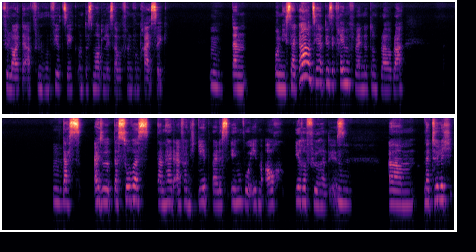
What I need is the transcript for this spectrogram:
für Leute ab 45 und das Model ist aber 35, mhm. dann und ich sage, ah, und sie hat diese Creme verwendet und bla bla bla, Mhm. dass, also, dass sowas dann halt einfach nicht geht, weil es irgendwo eben auch irreführend ist. Mhm. Ähm, natürlich,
